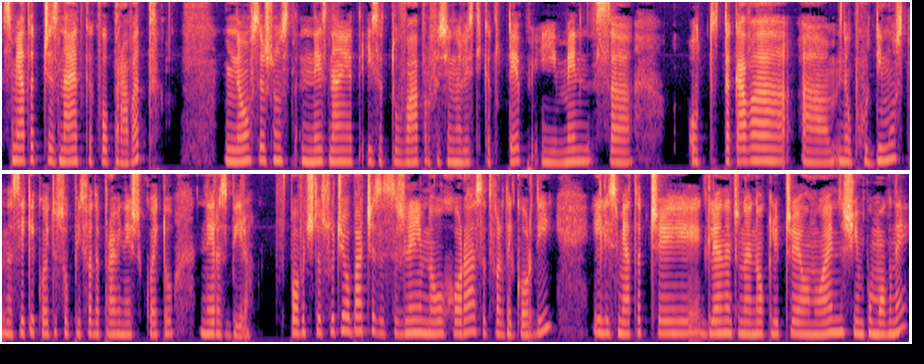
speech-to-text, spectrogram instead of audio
смятат, че знаят какво правят, но всъщност не знаят и за това професионалисти като теб и мен са от такава а, необходимост на всеки, който се опитва да прави нещо, което не разбира. В повечето случаи обаче, за съжаление, много хора са твърде горди или смятат, че гледането на едно клипче онлайн ще им помогне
